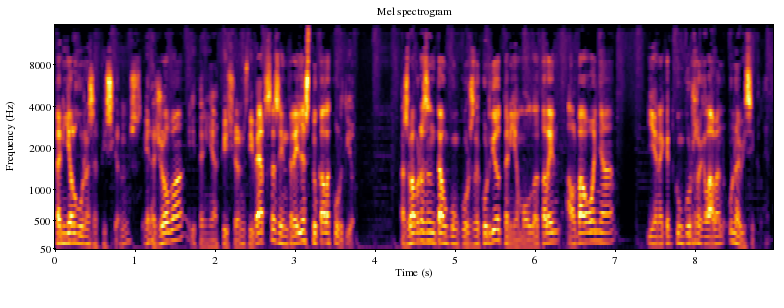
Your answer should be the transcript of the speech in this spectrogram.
tenia algunes aficions. Era jove i tenia aficions diverses, entre elles tocar l'acordió. Es va presentar a un concurs d'acordió, tenia molt de talent, el va guanyar i en aquest concurs regalaven una bicicleta.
